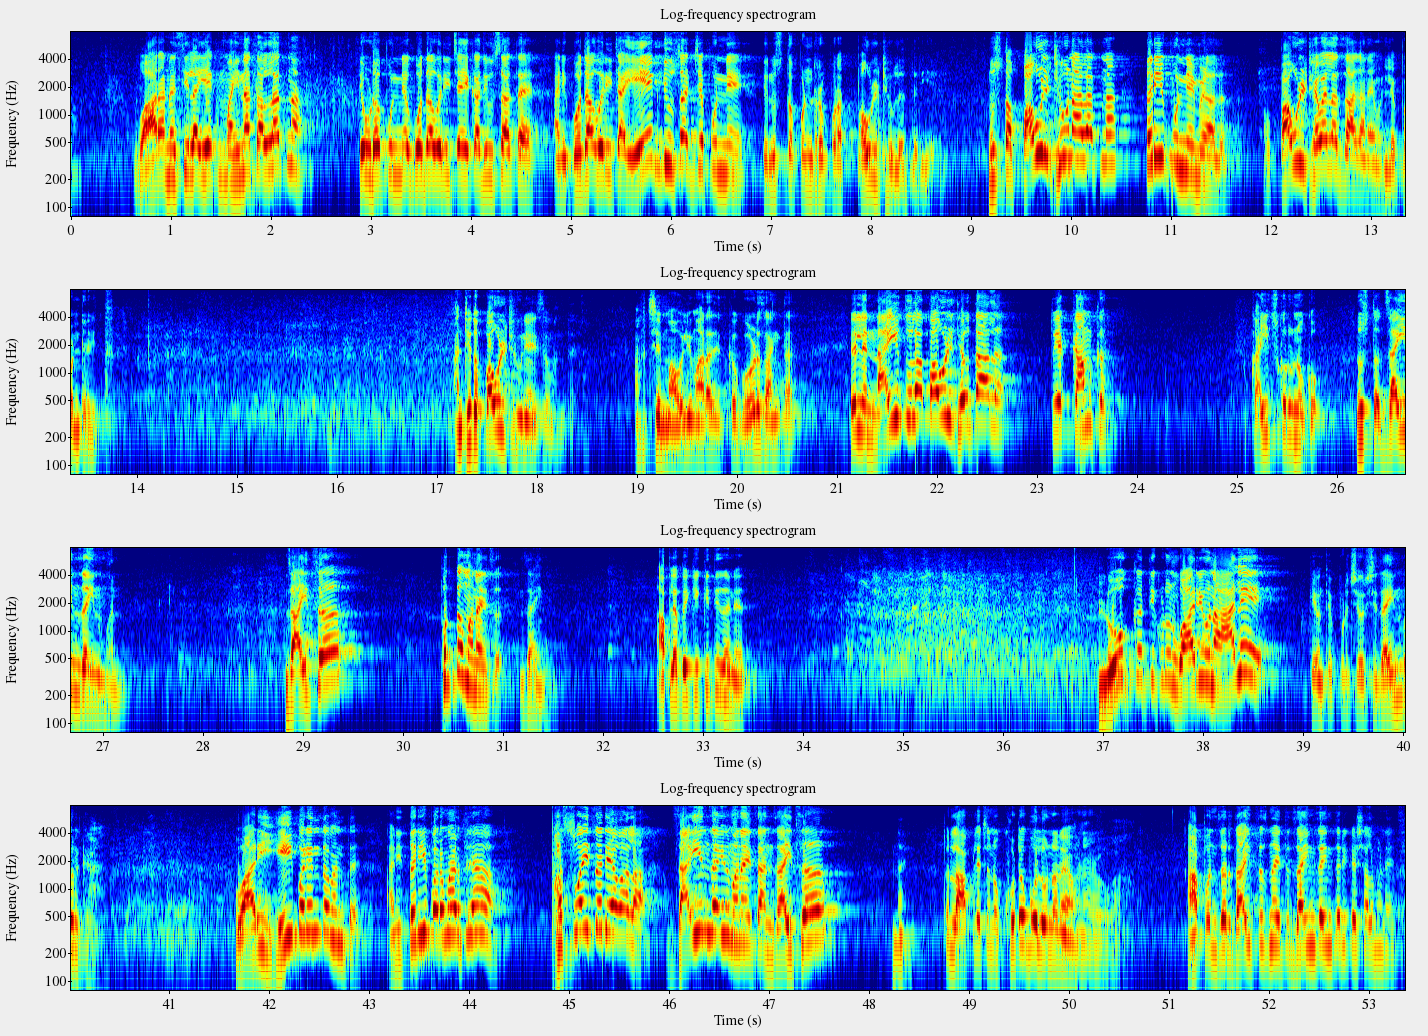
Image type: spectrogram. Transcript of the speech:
वाराणसीला एक महिना चाललात ना तेवढं पुण्य गोदावरीच्या एका दिवसात आहे आणि गोदावरीच्या एक दिवसात जे पुण्य ते नुसतं पंढरपुरात पाऊल ठेवलं तरी आहे. नुसतं पाऊल ठेवून आलात ना तरी पुण्य मिळालं. पाऊल ठेवायला जागा नाही म्हणले पंढरीत. आणि तिथं पाऊल ठेवून यायचं म्हणतात. आमचे माऊली महाराज इतकं गोड सांगतात. ते म्हणले, नाही तुला पाऊल ठेवता आलं. तू एक काम कर. काहीच करू नको. नुसतं जाईन जाईन म्हण. जायचं फक्त म्हणायचं जाईन. आपल्यापैकी किती जण आहेत? लोक तिकडून वारीहून आले की म्हणते पुढच्या वर्षी जाईन बरं का? वारी येईपर्यंत म्हणतंय आणि तरी परमार्थ फसवायचं देवाला. जाईन जाईन म्हणायचं आणि जायचं नाही. तर आपल्याच्यानं खोटं बोलवणं नाही होणार बाबा. आपण जर जायचंच नाही तर जाईन जाईन तरी कशाला म्हणायचं?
